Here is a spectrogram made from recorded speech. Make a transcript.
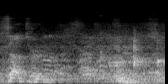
Saturn.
